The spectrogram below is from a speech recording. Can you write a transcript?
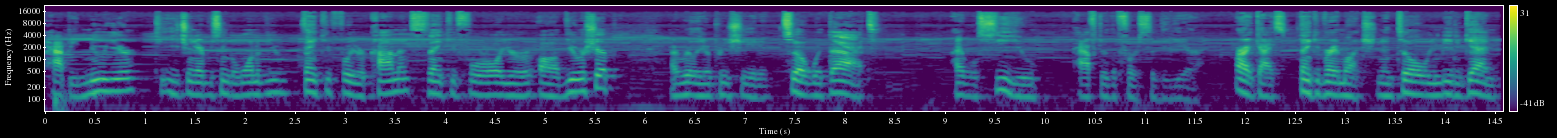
Happy New Year to each and every single one of you. Thank you for your comments. Thank you for all your uh, viewership. I really appreciate it. So with that, I will see you after the first of the year. All right, guys, thank you very much. And until we meet again,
